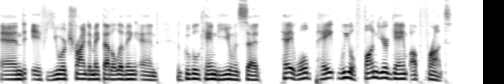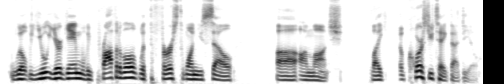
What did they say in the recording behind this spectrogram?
And if you were trying to make that a living, and Google came to you and said, "Hey, we'll pay, we will fund your game up front. Will you, your game will be profitable with the first one you sell uh, on launch." Like, of course, you take that deal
